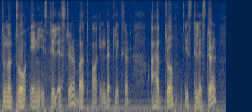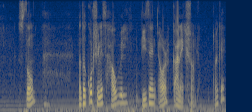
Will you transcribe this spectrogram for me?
do not draw any steel stair but uh, in that lecture I have drawn steel stair. So now the question is how we'll design our connection okay?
